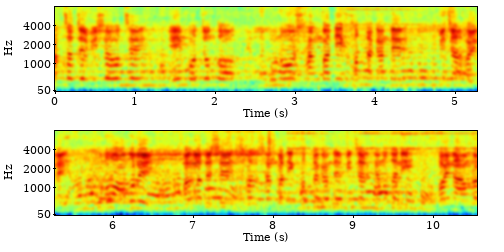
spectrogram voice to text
আশ্চর্যের বিষয় হচ্ছে এই পর্যন্ত কোনো সাংবাদিক হত্যাকাণ্ডের বিচার হয় নাই। কোনো আমলে বাংলাদেশে সাংবাদিক হত্যাকাণ্ডের বিচার কেন জানি হয় না। আমরা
